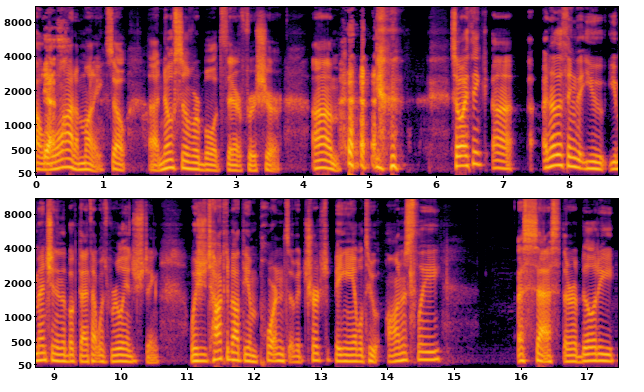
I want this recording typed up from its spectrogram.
a yes. lot of money. So uh, no silver bullets there for sure. Um, so I think uh, another thing that you you mentioned in the book that I thought was really interesting was you talked about the importance of a church being able to honestly assess their ability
